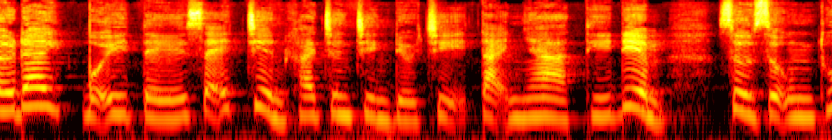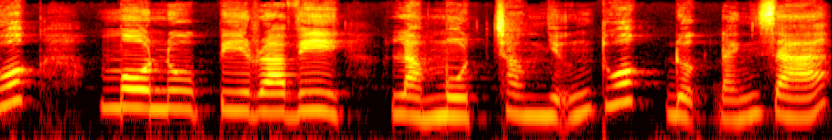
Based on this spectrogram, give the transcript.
Tới đây, Bộ Y tế sẽ triển khai chương trình điều trị tại nhà thí điểm sử dụng thuốc Monupiravir là một trong những thuốc được đánh giá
